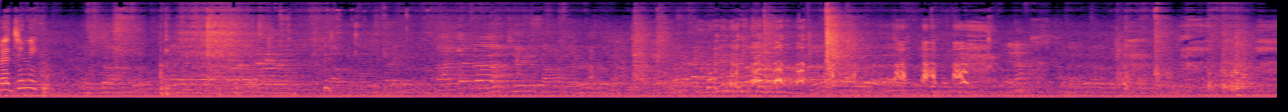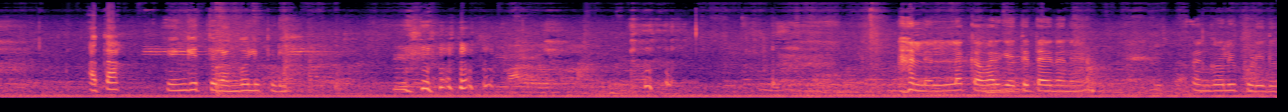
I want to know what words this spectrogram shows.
ರಜನಿ ಅಕ್ಕ ಹೆಂಗಿತ್ತು ರಂಗೋಲಿ ಪುಡಿ? ಅಲ್ಲೆಲ್ಲ ಕವರ್ಗೆ ಎತ್ತುತ್ತಾ ಇದ್ದಾನೆ. ರಂಗೋಲಿ ಪುಡಿದು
